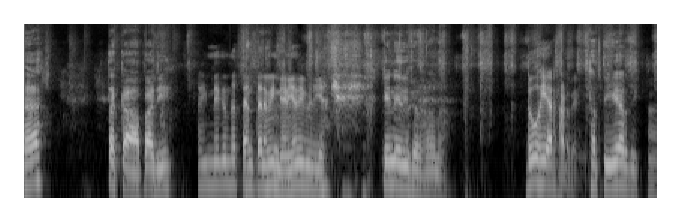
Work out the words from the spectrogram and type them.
ਹੈ? ਧੱਕਾ ਭਾਜੀ। ਇੰਨੇ ਕਹਿੰਦਾ ਤਿੰਨ ਤਿੰਨ ਮਹੀਨਿਆਂ ਦੀਆਂ ਵੀ ਮਿਲੀਆਂ ਕਿੰਨੇ ਦੀ ਫਿਰ ਹਾਂ ਨਾ 2000 ਛੱਡ ਦਿਆਂਗੇ। 38000 ਦੀ? ਹਾਂ।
